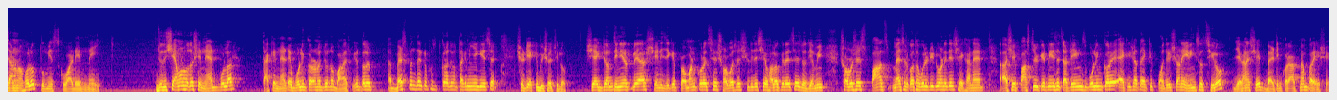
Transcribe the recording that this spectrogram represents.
জানানো হলো, তুমি স্কোয়াডে নেই। যদি সে এমন হতো, সে নেট বোলার তাকে নেটে বোলিং করানোর জন্য বাংলাদেশ ক্রিকেট দলের ব্যাটসম্যানদেরকে প্রস্তুত করার জন্য তাকে নিয়ে গিয়েছে, সেটি একটি বিষয় ছিল। সে একজন সিনিয়র প্লেয়ার সে নিজেকে প্রমাণ করেছে, সর্বশেষ সিরিজে সে ভালো খেলেছে। যদি আমি সর্বশেষ পাঁচ ম্যাচের কথা বলি টি টোয়েন্টিতে সেখানে সে পাঁচটি উইকেট নিয়েছে, চারটি ইনিংস বোলিং করে। একই সাথে একটি পঁয়ত্রিশ রানের ইনিংসও ছিল, যেখানে সে ব্যাটিং করে আট নম্বরে এসে।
